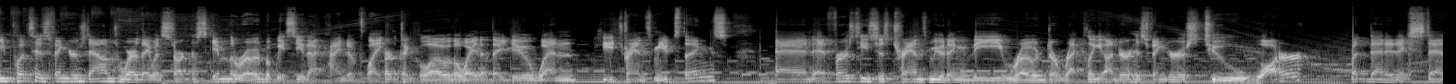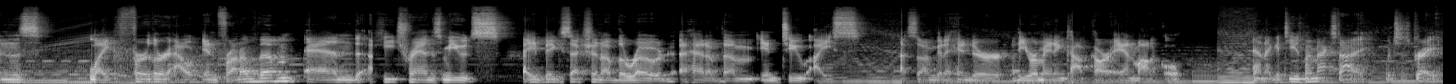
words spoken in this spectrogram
he puts his fingers down to where they would start to skim the road. But we see that kind of like start to glow the way that they do when he transmutes things. And at first, he's just transmuting the road directly under his fingers to water, but then it extends like further out in front of them and he transmutes a big section of the road ahead of them into ice. Uh, So I'm going to hinder the remaining cop car and monocle. And I get to use my max die, which is great.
